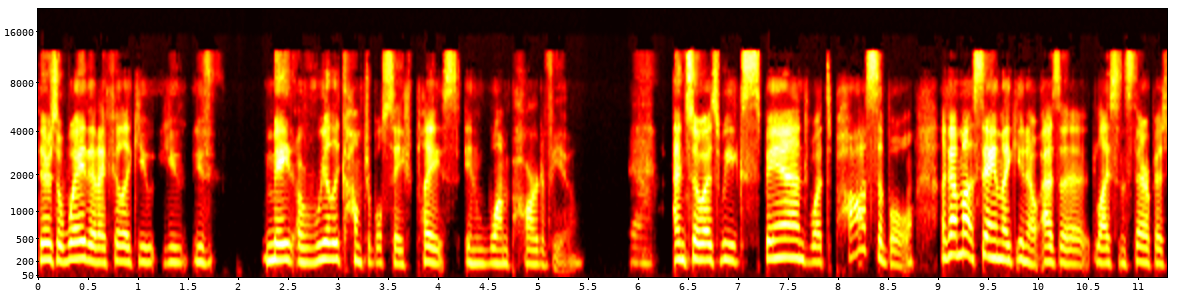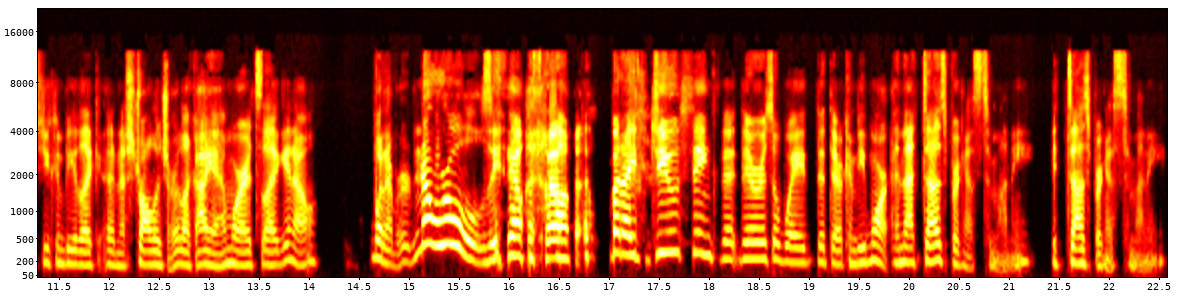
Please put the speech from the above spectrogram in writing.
there's a way that i feel like you you you've made a really comfortable safe place in one part of you yeah. And so as we expand what's possible, like I'm not saying like, you know, as a licensed therapist, you can be like an astrologer like I am, where it's like, you know, whatever, no rules, you know. uh, but I do think that there is a way that there can be more. And that does bring us to money. It does bring us to money.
